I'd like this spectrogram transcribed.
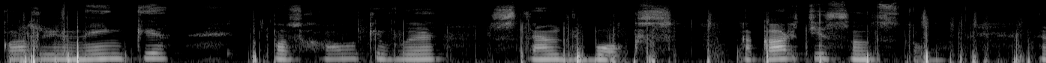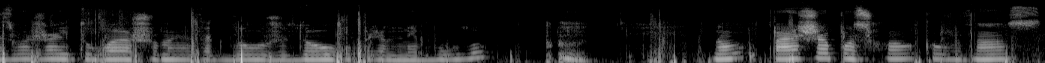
показую ненькі пасхалки в стендбокс на карті Санстоу. Не зважайте увагу, що мене так дуже довго прям не було. Ну, перша пасхалка в нас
